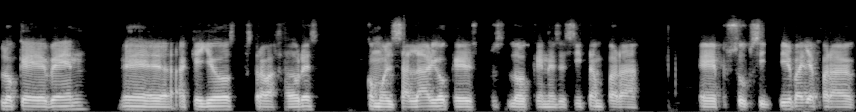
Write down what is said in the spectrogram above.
lo que ven eh, aquellos pues, trabajadores como el salario, que es pues, lo que necesitan para eh, pues, subsistir, vaya, para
